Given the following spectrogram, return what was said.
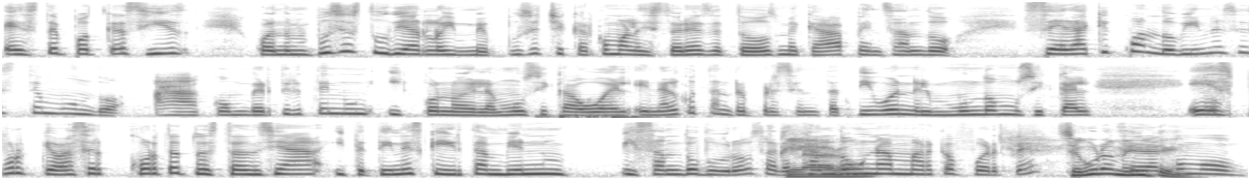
este podcast sí es, cuando me puse a estudiarlo y me puse a checar como las historias de todos, me quedaba pensando, ¿será que cuando vienes a este mundo a convertirte en un icono de la música o en algo tan representativo en el mundo musical, es porque va a ser corta tu estancia y te tienes que ir también pisando duro, o sea, dejando Claro. una marca fuerte? seguramente. Será como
